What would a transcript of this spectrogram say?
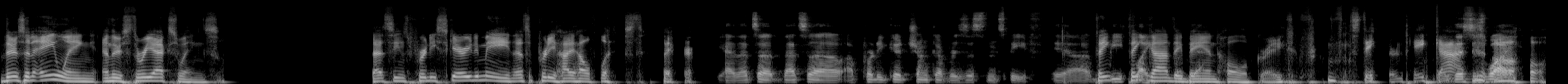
there's an A wing, and there's three X wings. That seems pretty scary to me. That's a pretty high health list there. Yeah, that's a that's a, a pretty good chunk of resistance beef. Yeah, thank beef thank God they banned yeah. Hull upgrade from standard. Thank God. This is why. Oh.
